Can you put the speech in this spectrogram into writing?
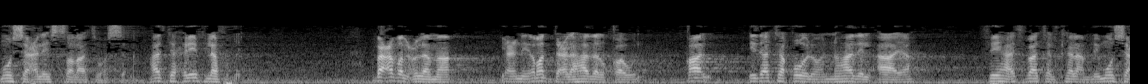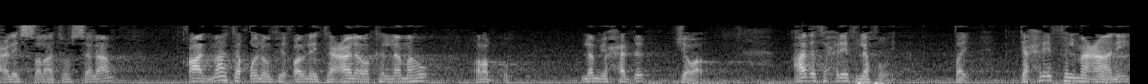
موسى عليه الصلاة والسلام. هذا تحريف لفظي. بعض العلماء يعني رد على هذا القول. قال إذا تقول أن هذه الآية فيها إثبات الكلام لموسى عليه الصلاة والسلام قال ما تقولون في قوله تعالى وكلمه ربه لم يحرر جواب. هذا تحريف لفظي. طيب تحريف في المعاني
